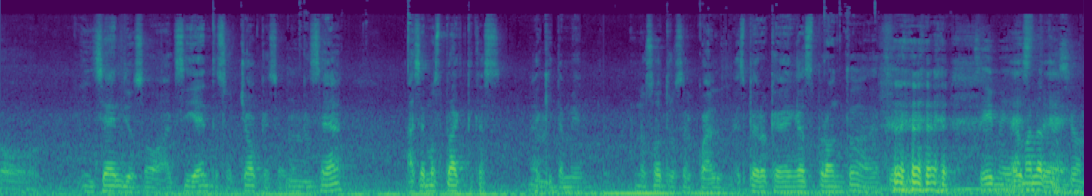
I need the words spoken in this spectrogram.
o incendios o accidentes o choques o lo que sea, hacemos prácticas aquí también. Nosotros, el cual espero que vengas pronto. A ver. Sí, me llama la Este, atención.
